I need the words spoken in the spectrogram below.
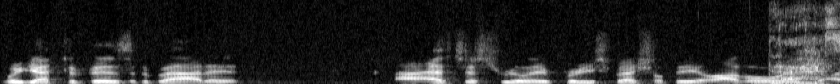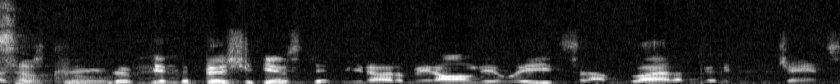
we got to visit about it. Uh, it's just really a pretty special deal. I've always That's I so just cool. dreamed of getting to fish against him. You know what I mean? On the elites, and I'm glad I'm going to get the chance.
